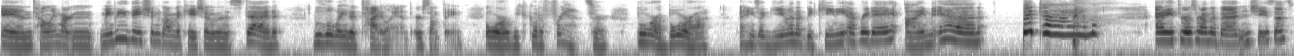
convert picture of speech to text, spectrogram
and telling Martin maybe they shouldn't go on vacation, but instead move away to Thailand or something. Or we could go to France or Bora Bora. And he's like, You in a bikini every day? I'm in. Bedtime. and he throws her on the bed and she says,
